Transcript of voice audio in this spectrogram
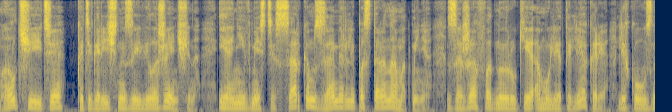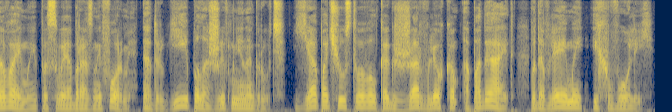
«Молчите», — категорично заявила женщина, и они вместе с Сарком замерли по сторонам от меня, зажав в одной руке амулеты лекаря, легко узнаваемые по своеобразной форме, а другие положив мне на грудь. Я почувствовал, как жар в легком опадает, подавляемый их волей.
